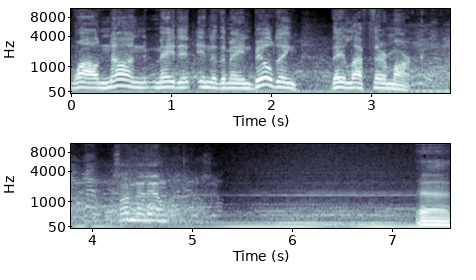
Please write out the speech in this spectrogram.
while none made it into the main building, they left their mark. Eh,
